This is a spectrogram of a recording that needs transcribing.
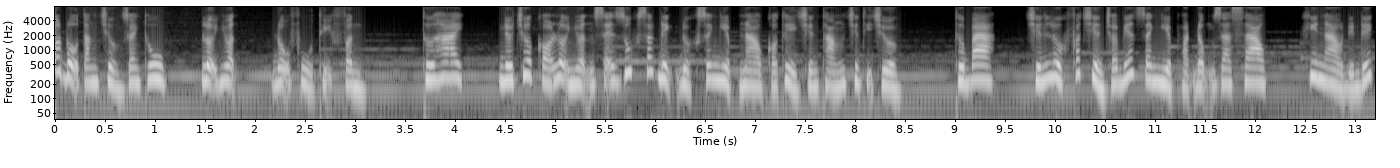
tốc độ tăng trưởng doanh thu, lợi nhuận, độ phủ thị phần. Thứ hai, nếu chưa có lợi nhuận sẽ giúp xác định được doanh nghiệp nào có thể chiến thắng trên thị trường. Thứ ba, chiến lược phát triển cho biết doanh nghiệp hoạt động ra sao, khi nào đến đích.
